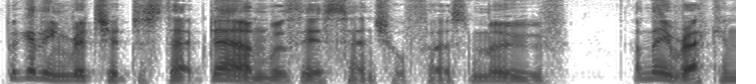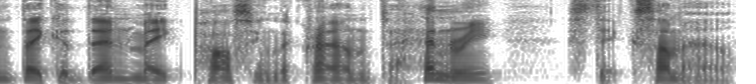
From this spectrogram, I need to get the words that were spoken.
but getting Richard to step down was the essential first move, and they reckoned they could then make passing the crown to Henry stick somehow.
